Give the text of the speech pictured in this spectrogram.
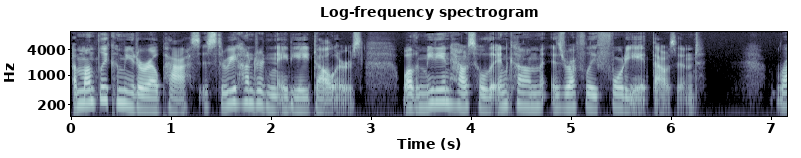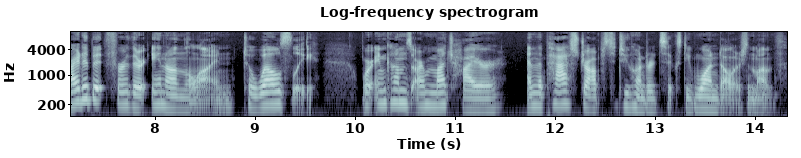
a monthly commuter rail pass is $388, while the median household income is roughly 48,000. Ride a bit further in on the line to Wellesley, where incomes are much higher and the pass drops to $261 a month.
